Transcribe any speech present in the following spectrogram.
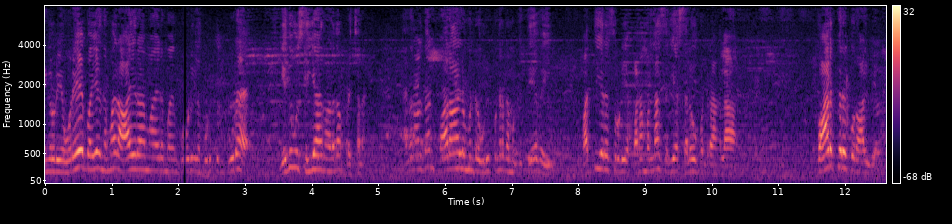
எங்களுடைய ஒரே பயம் இந்த மாதிரி ஆயிரம் ஆயிரம் ஆயிரம் கோடிகளை கொடுத்தும் கூட எதுவும் செய்யாதனால தான் பிரச்சனை. அதனால்தான் பாராளுமன்ற உறுப்பினர் நமக்கு தேவை. மத்திய அரசுடைய பணமெல்லாம் சரியா செலவு பண்றாங்களா? பார்க்கறதுக்கு ஒரு ஆள் வேணும்.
